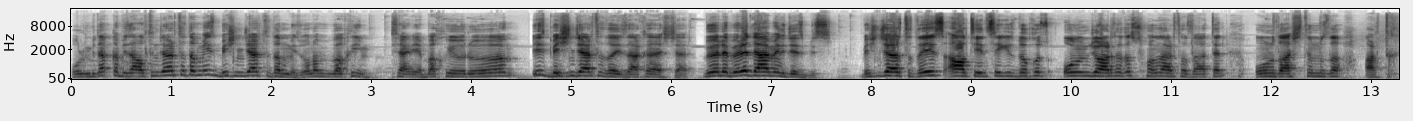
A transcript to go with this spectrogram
Oğlum bir dakika biz 6. haritada mıyız 5. haritada mıyız? Ona bir bakayım. Bir saniye bakıyorum. Biz 5. haritadayız arkadaşlar. Böyle böyle devam edeceğiz biz. 5. haritadayız. 6, 7, 8, 9, 10. haritada son harita zaten. Onu da açtığımızda artık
